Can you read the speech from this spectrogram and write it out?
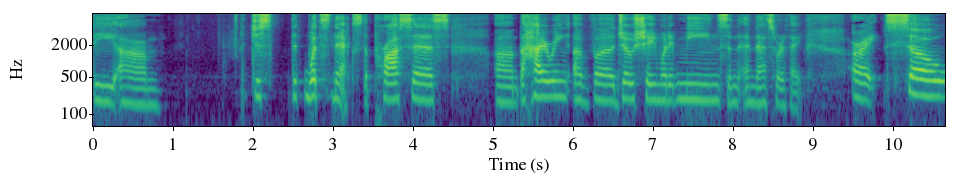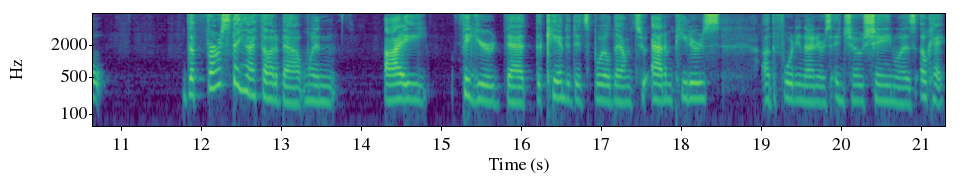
the um, just the, what's next, the process, um, the hiring of uh, Joe Schoen, what it means, and, and that sort of thing. All right. So the first thing I thought about when I figured that the candidates boiled down to Adam Peters of the 49ers and Joe Schoen was okay,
